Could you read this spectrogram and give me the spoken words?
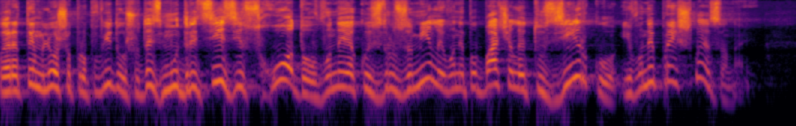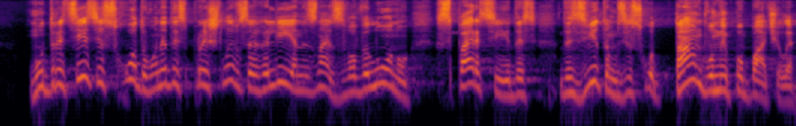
перед тим Льоша проповідував, що десь мудреці зі Сходу вони якось зрозуміли, вони побачили ту зірку, і вони прийшли за нею. Мудреці зі Сходу, вони десь прийшли взагалі, я не знаю, з Вавилону, з Персії, десь, десь звітом зі Сходу. Там вони побачили.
